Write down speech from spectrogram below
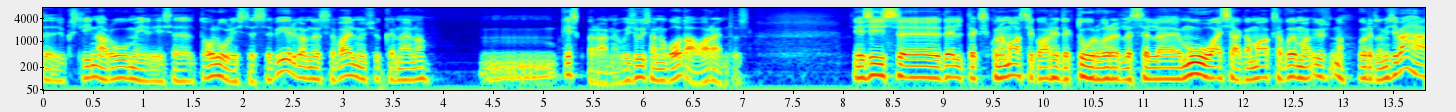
niisugust linnaruumiliselt olulistesse piirkondadesse valmib niisugune noh, mm, keskpärane või suisa nagu odav arendus ja siis eh, tellitakse, kuna maastikuarhitektuur võrreldes selle muu asjaga maksab võima-, noh, võrdlemisi vähe,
